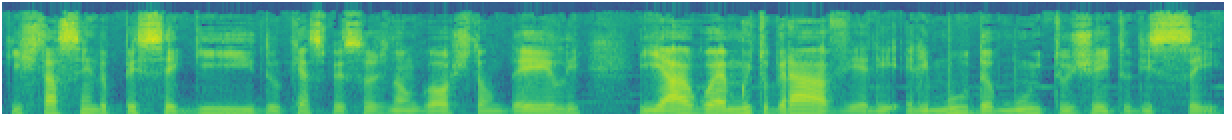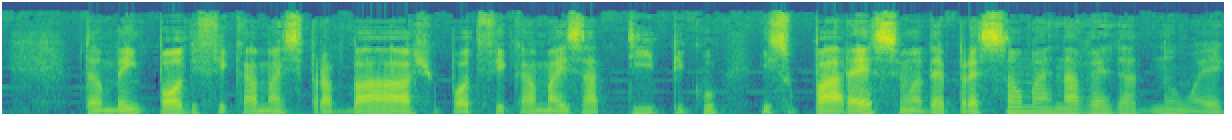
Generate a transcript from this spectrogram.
que está sendo perseguido, que as pessoas não gostam dele, e algo é muito grave, ele, ele muda muito o jeito de ser. Também pode ficar mais para baixo, pode ficar mais atípico. Isso parece uma depressão, mas na verdade não é.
